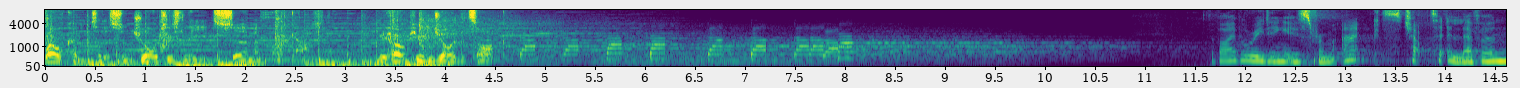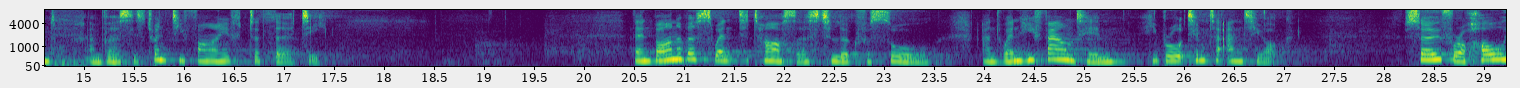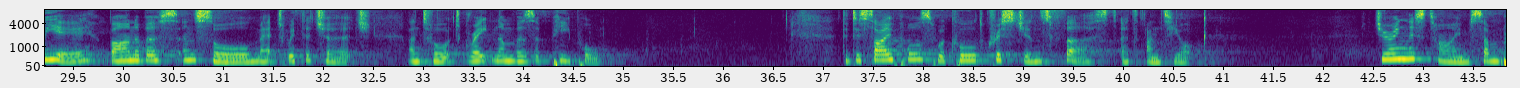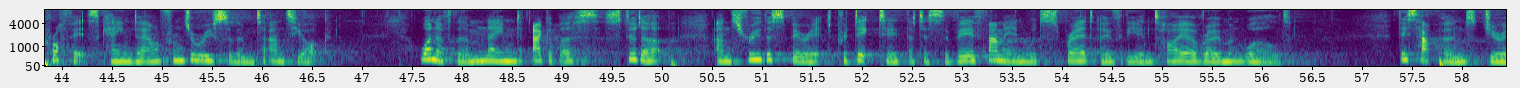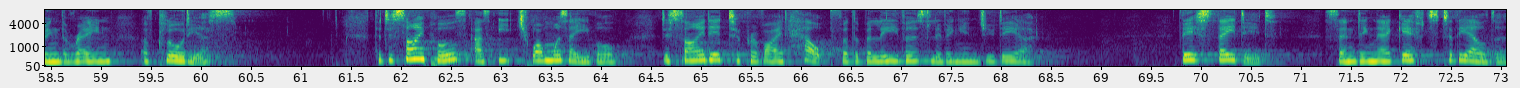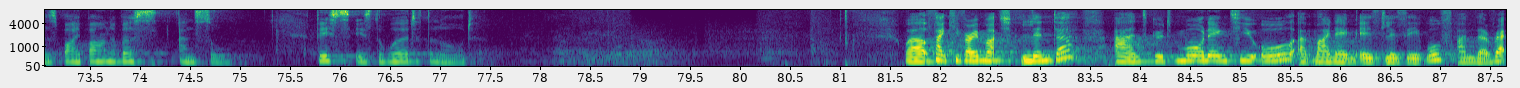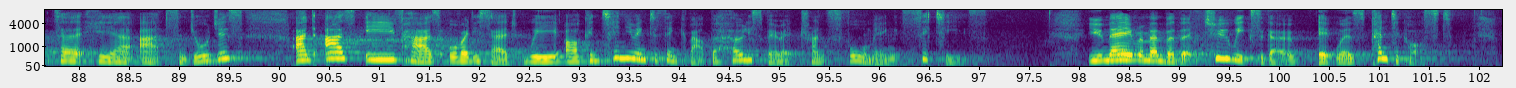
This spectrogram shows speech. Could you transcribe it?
Welcome to the St George's Leeds Sermon Podcast. We hope you enjoy the talk. The Bible reading is from Acts chapter 11 and verses 25 to 30. Then Barnabas went to Tarsus to look for Saul, and when he found him, he brought him to Antioch. So, for a whole year, Barnabas and Saul met with the church and taught great numbers of people. The disciples were called Christians first at Antioch. During this time, some prophets came down from Jerusalem to Antioch. One of them, named Agabus, stood up and through the Spirit predicted that a severe famine would spread over the entire Roman world. This happened during the reign of Claudius. The disciples, as each one was able, decided to provide help for the believers living in Judea. This they did sending their gifts to the elders by Barnabas and Saul. This is the word of the Lord. Well, thank you very much, Linda, and good morning to you all. Uh, my name is Lizzy Woolf. I'm the rector here at St George's. And as Eve has already said, we are continuing to think about the Holy Spirit transforming cities. You may remember that two weeks ago it was Pentecost.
